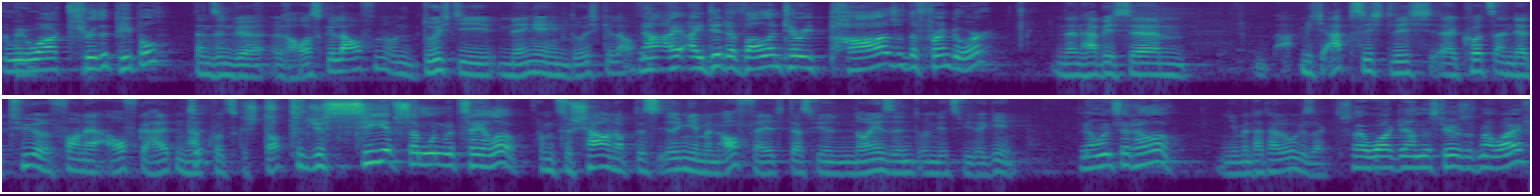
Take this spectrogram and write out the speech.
And we walked through the people. Dann sind wir rausgelaufen und durch die Menge hindurchgelaufen. Now, I, I did a voluntary pause at the front door Und dann habe ich ähm, mich absichtlich äh, kurz an der Türe vorne aufgehalten, habe kurz gestoppt, to just see if someone would say hello. um zu schauen, ob das irgendjemand auffällt, dass wir neu sind und jetzt wieder gehen. No one said hello. Niemand hat Hallo gesagt. So I walked down the stairs with my wife,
